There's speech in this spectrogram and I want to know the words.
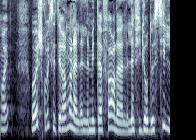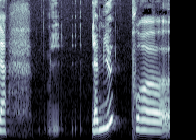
Ouais. ouais, je trouvais que c'était vraiment la, métaphore, la, figure de style la, la mieux pour, euh,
